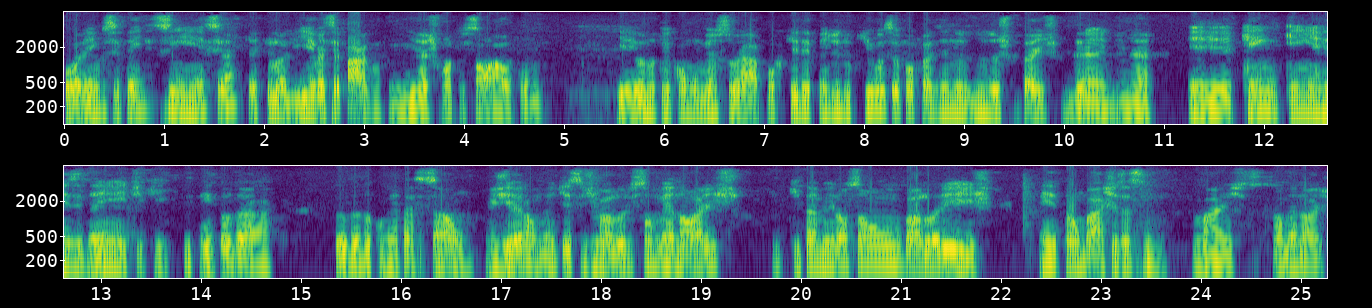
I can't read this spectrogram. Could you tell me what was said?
Porém, você tem ciência que aquilo ali vai ser pago e as contas são altas. Né? E aí eu não tenho como mensurar porque depende do que você for fazendo nos hospitais grandes, né? E quem, quem é residente, que, que tem toda, toda a documentação, geralmente esses valores são menores, que também não são valores é, tão baixos assim, mas são menores.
